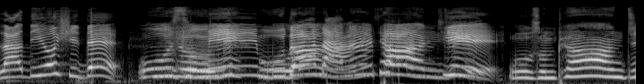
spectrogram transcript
라디오 시대 웃음이 묻어나는 편지 웃음 편지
